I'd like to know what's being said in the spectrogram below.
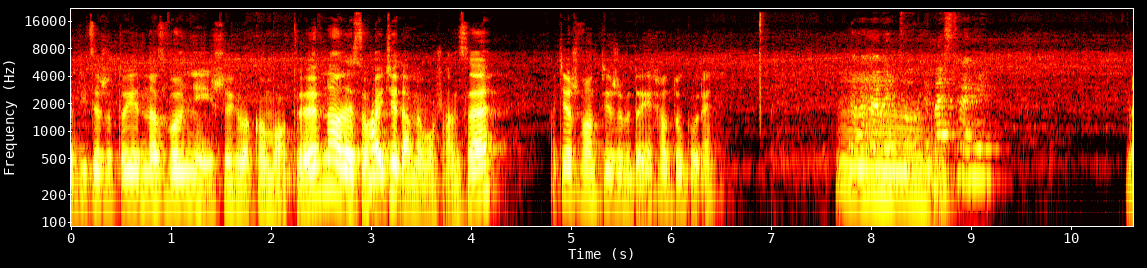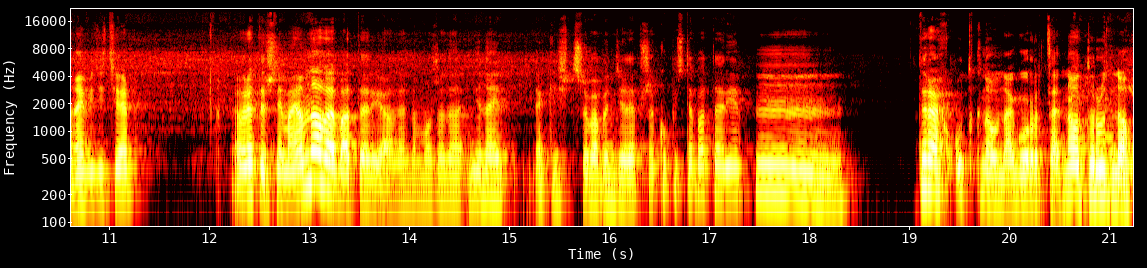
y, widzę, że to jedna z wolniejszych lokomotyw. No ale słuchajcie, damy mu szansę. Chociaż wątpię, żeby dojechał do góry. No stanie. No i widzicie? Teoretycznie mają nowe baterie, ale no może na, nie naj, jakieś trzeba będzie lepsze kupić te baterie. Hmm. Trach utknął na górce. No trudno.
